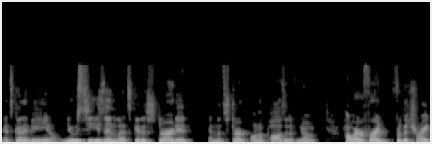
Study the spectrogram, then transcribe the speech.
it's going to be, you know, new season. Let's get it started and let's start on a positive note. However, for, for Detroit,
